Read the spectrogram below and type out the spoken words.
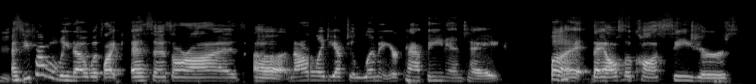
Mhm. as you probably know, with like SSRIs, uh, not only do you have to limit your caffeine intake, but they also cause seizures,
